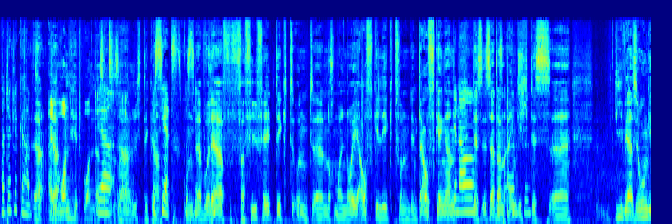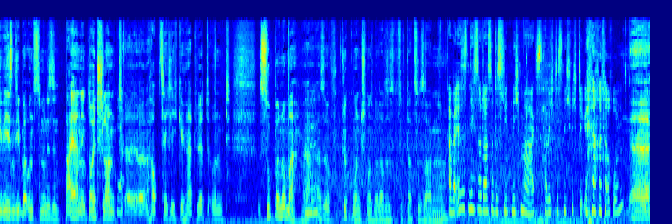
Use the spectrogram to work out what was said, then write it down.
hat er Glück gehabt. Ja, ein ja. One-Hit-Wonder ja. sozusagen. Ja, richtig. Bis jetzt. Bis und jetzt. er wurde ja vervielfältigt und äh, nochmal neu aufgelegt von den Draufgängern. Genau. Das ist ja dann eigentlich das... Äh, die Version gewesen, die bei uns zumindest in Bayern, in Deutschland ja. äh, hauptsächlich gehört wird und super Nummer. Ja. Mhm. Also Glückwunsch muss man dazu, dazu sagen. Ja. Aber ist es nicht so, dass du das Lied nicht magst? Habe ich das nicht richtig in Erinnerung? Äh,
